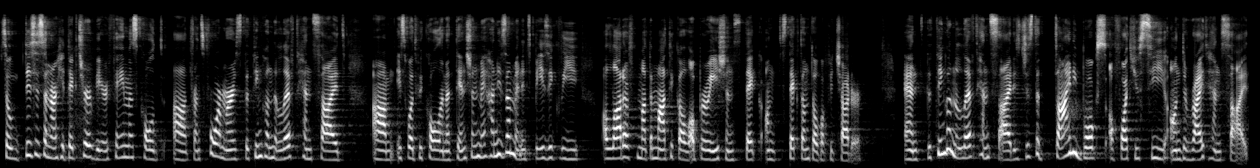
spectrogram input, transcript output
So this is an architecture, very famous, called uh, transformers. The thing on the left-hand side um, is what we call an attention mechanism, and it's basically a lot of mathematical operations stacked on, stacked on top of each other. And the thing on the left-hand side is just a tiny box of what you see on the right-hand side.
